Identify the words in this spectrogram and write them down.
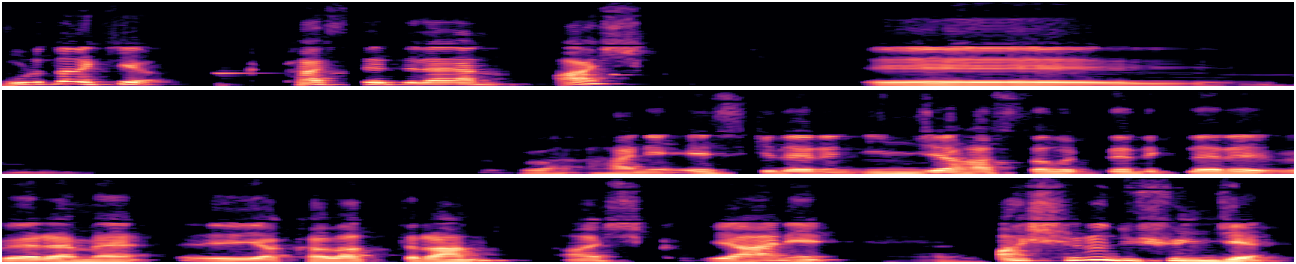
buradaki kastedilen aşk e, hani eskilerin ince hastalık dedikleri vereme e, yakalattıran aşk. Yani aşırı düşünce.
